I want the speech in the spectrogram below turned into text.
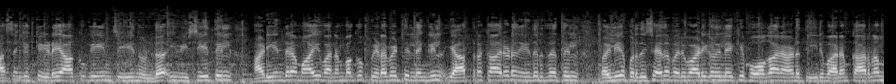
ആശങ്കയ്ക്ക് ഇടയാക്കുകയും ചെയ്യുന്നുണ്ട്. ഈ വിഷയത്തിൽ അടിയന്തരമായി വനം വകുപ്പ് ഇടപെട്ടില്ലെങ്കിൽ യാത്രക്കാരുടെ നേതൃത്വത്തിൽ വലിയ പ്രതിഷേധ പരിപാടികളിലേക്ക് പോകാനാണ് തീരുമാനം. കാരണം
